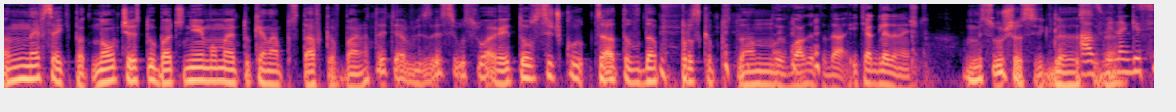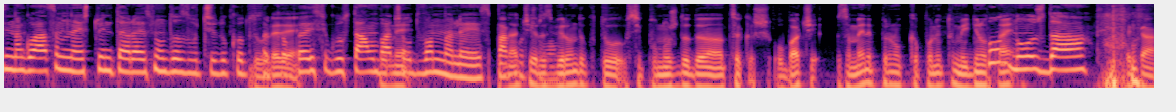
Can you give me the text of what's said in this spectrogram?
не всеки път. Много често обаче ние имаме тук една поставка в банята и тя влиза и си го слага. И то всичко, цялата вода пръска Той постоянно. влагата, да. И тя гледа нещо. Ми слуша си, гледа Аз си. да. винаги си нагласям нещо интересно да звучи докато Добре, се къпе и си го оставам обаче Не. отвън, нали, с пак го Значи разбирам, докато си по нужда да цъкаш. Обаче, за мен е първо къпането ми е един от По най... нужда, Така.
